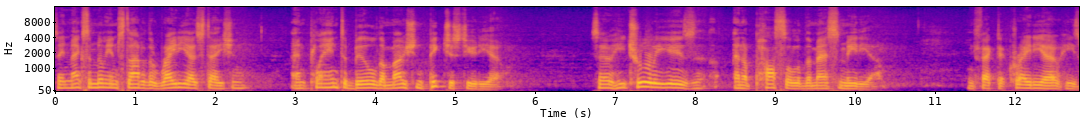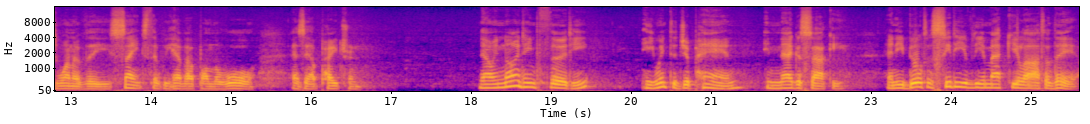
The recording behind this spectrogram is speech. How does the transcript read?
St. Maximilian started the radio station and planned to build a motion picture studio. So he truly is an apostle of the mass media. In fact, at Cradio, he's one of the saints that we have up on the wall as our patron. Now, in 1930, he went to Japan in Nagasaki and he built a city of the Immaculata there.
